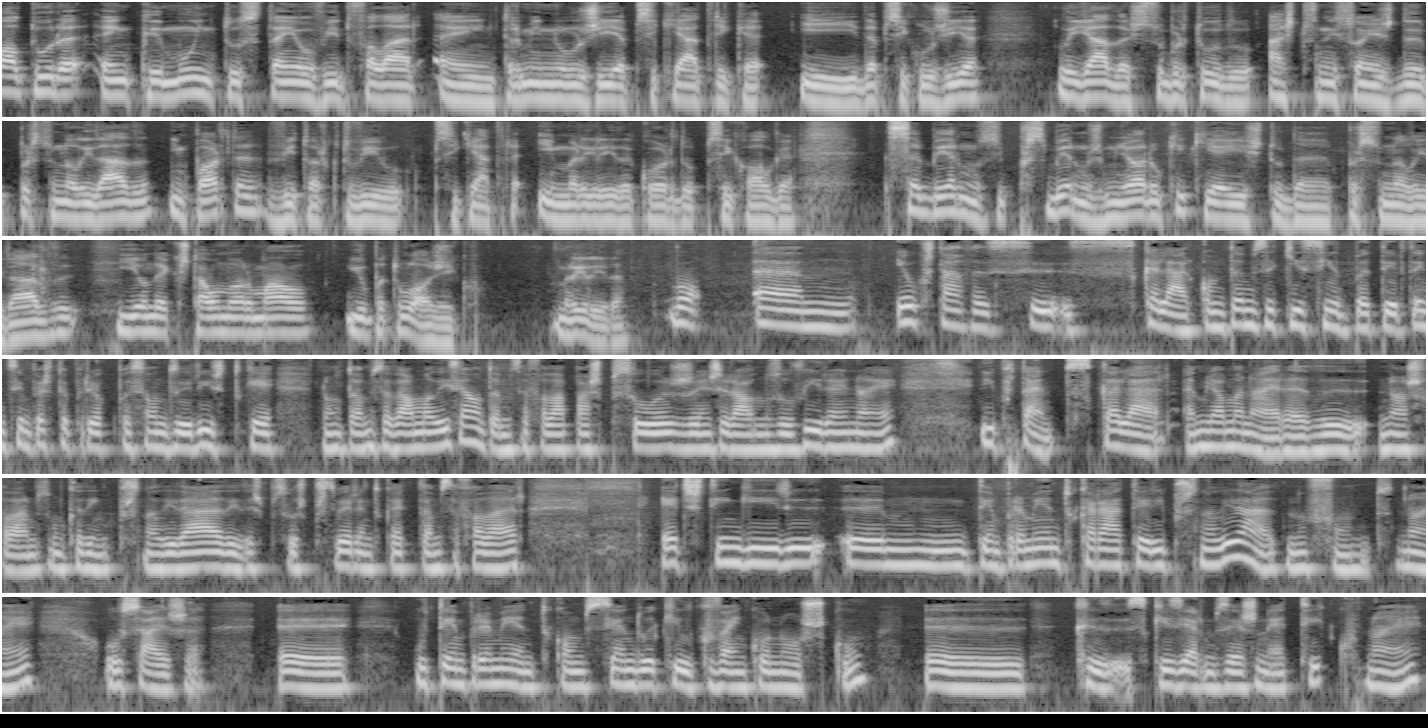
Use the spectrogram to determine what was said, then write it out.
Numa altura em que muito se tem ouvido falar em terminologia psiquiátrica e da psicologia, ligadas sobretudo às definições de personalidade, importa, Vítor Cotovio, psiquiatra, e Margarida Cordo, psicóloga, sabermos e percebermos melhor o que é isto da personalidade e onde é que está o normal e o patológico. Margarida. Bom, um, eu gostava, se, se calhar, como estamos aqui assim a debater, tenho sempre esta preocupação de dizer isto, que é, não estamos a dar uma lição, estamos a falar para as pessoas em geral nos ouvirem, não é? E, portanto, se calhar, a melhor maneira de nós falarmos um bocadinho de personalidade e das pessoas perceberem do que é que estamos a falar é distinguir um, temperamento, caráter e personalidade, no fundo, não é? Ou seja, uh, o temperamento como sendo aquilo que vem connosco, que se quisermos é genético, não é?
